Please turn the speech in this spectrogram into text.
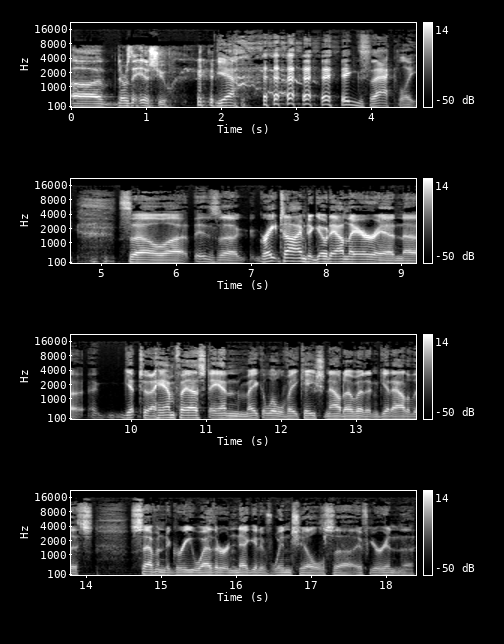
uh, there's an issue. yeah, exactly. So uh, it's a great time to go down there and uh, get to a ham fest and make a little vacation out of it and get out of this seven degree weather and negative wind chills. Uh, if you're in the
